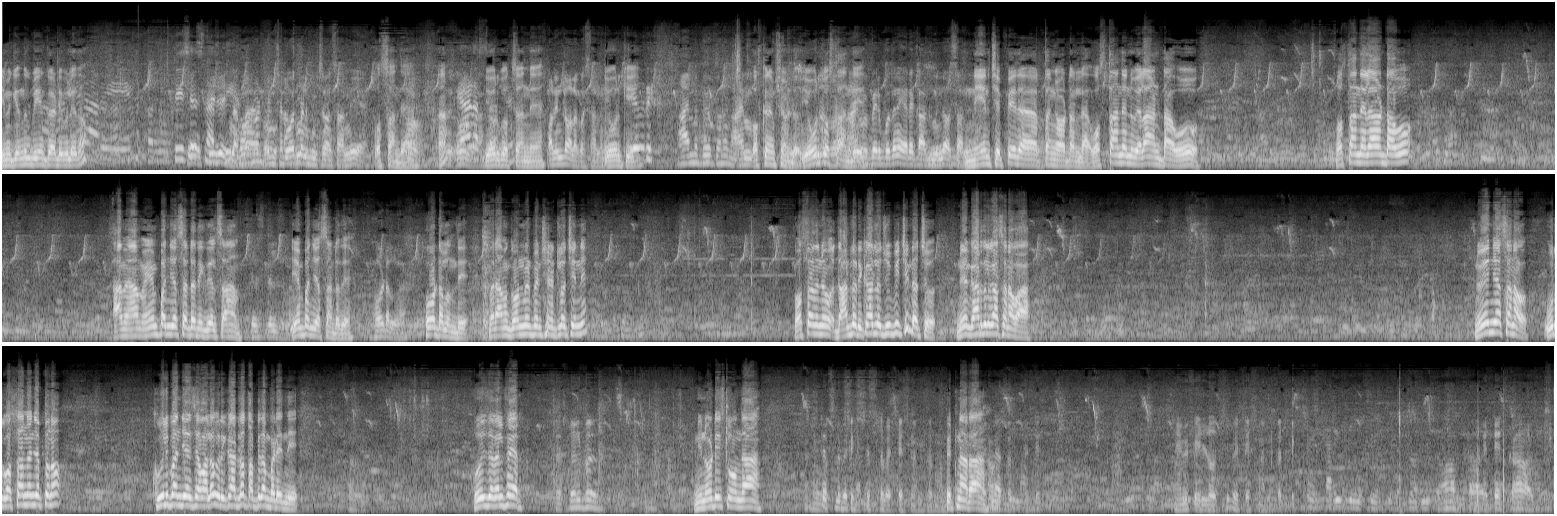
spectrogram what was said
ఈమెకి ఎందుకు బియ్యం కార్డు ఇవ్వలేదు? వస్తుంది. ఎవరికి వస్తుంది? ఎవరికి? ఒక్క నిమిషం ఉండు. ఎవరికి వస్తుంది? నేను చెప్పేది అర్థం కావటం లే వస్తాంది నువ్వు ఎలా అంటావు? వస్తాంది ఎలా అంటావు? ఆమె ఆమె ఏం పని చేస్తుంటది నీకు తెలుసు? ఏం పని చేస్తుంటది? హోటల్ హోటల్ ఉంది. మరి ఆమె గవర్నమెంట్ పెన్షన్ ఎట్లా వచ్చింది? వస్తుంది నువ్వు దాంట్లో రికార్డులో చూపించిండొచ్చు. నేను గాడిదలు కాస్తానవా? నువ్వేం చేస్తున్నావు ఊరికి వస్తానని చెప్తున్నావు? కూలి పని చేసే వాళ్ళకు రికార్డులో తప్పిదం పడింది. హూ ఇస్ ద వెల్ఫేర్ మీ నోటీస్లో ఉందా పెట్టినారా? మేమే ఫీల్డ్లో వచ్చి పెట్టేసినాం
